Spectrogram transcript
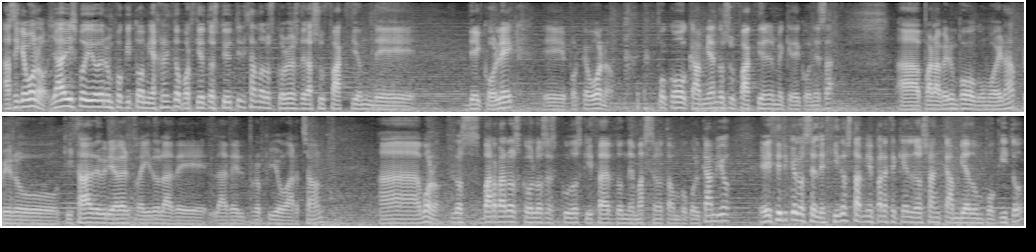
Así que bueno, ya habéis podido ver un poquito mi ejército, por cierto, estoy utilizando los colores de la subfacción de, de Colec, eh, porque bueno, un poco cambiando sus facciones me quedé con esa. Ah, para ver un poco cómo era, pero quizá debería haber traído la, de, la del propio Archaon. Ah, bueno, los bárbaros con los escudos quizás es donde más se nota un poco el cambio. Es decir, que los elegidos también parece que los han cambiado un poquito.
